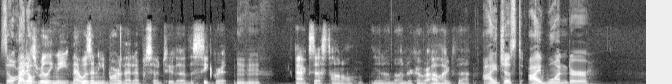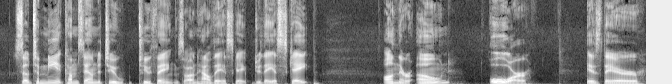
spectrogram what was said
So That I don't. really neat. That was a neat part of that episode too, though. The secret Mhm. access tunnel. You know, the undercover. I liked that. I just. I wonder. So to me, it comes down to two two things on how they escape. Do they escape on their own, or is there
